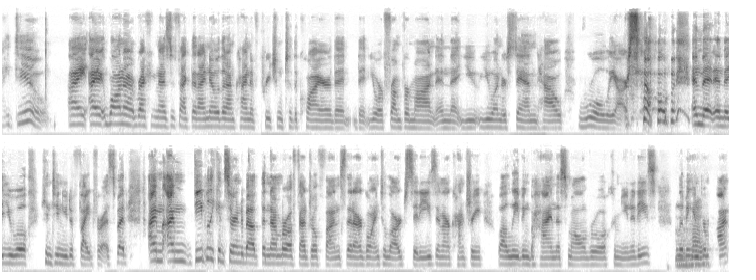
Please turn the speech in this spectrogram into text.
I do. I, I want to recognize the fact that I know that I'm kind of preaching to the choir that that you're from Vermont and that you you understand how rural we are. So and that and that you will continue to fight for us. But I'm I'm deeply concerned about the number of federal funds that are going to large cities in our country while leaving behind the small rural communities. Living mm-hmm. in Vermont,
